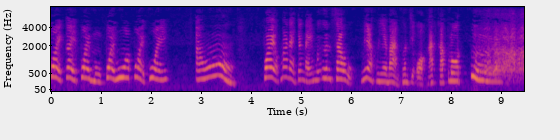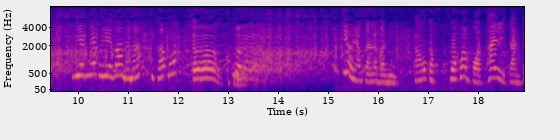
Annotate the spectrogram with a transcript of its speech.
ปล่อยไก่ปล่อยหมูปล่อยงัวปล่อยควายเอาปล่อยออกมาได้จังไดมืออื่นเศร้าเมียผู้ใหญ่บ้านเพิ่นสิออกหัดขับรถ เออ เมียแม่พยาบ้านนะนะที่ขับรถเออเออมันเกี่ยวหยังกันละบัดนี้เอากับเพื่อความปลอดภัยการจ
